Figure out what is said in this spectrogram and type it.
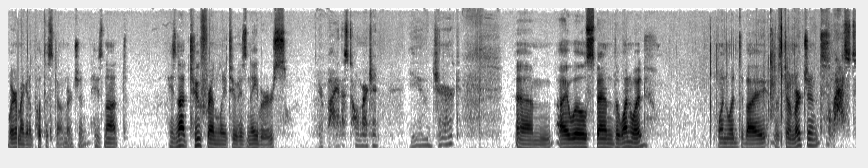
Where am I going to put the stone merchant? He's not. He's not too friendly to his neighbors. You're buying the stone merchant. You jerk. Um, I will spend the one wood. One wood to buy the stone merchant. Blast.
